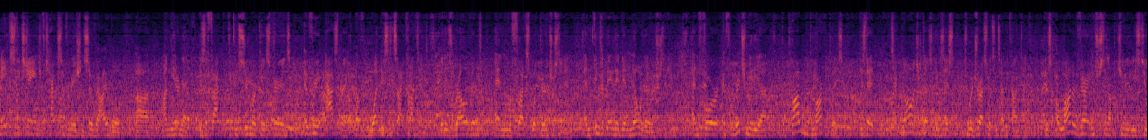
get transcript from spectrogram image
makes the exchange of text information so valuable uh, on the internet is the fact that the consumer can experience every aspect of what is inside content that is relevant and reflects what they're interested in, and things that they, they didn't know they were interested in. And for and for rich media, the problem with the marketplace is that technology doesn't exist to address what's inside the content. There's a lot of very interesting opportunities to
